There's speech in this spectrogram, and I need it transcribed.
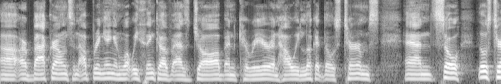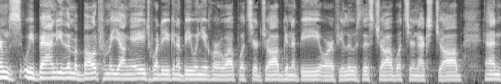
uh, our backgrounds and upbringing and what we think of as job and career and how we look at those terms. And so those terms, we bandy them about from a young age. What are you going to be when you grow up? What's your job going to be? Or if you lose this job, what's your next job? And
